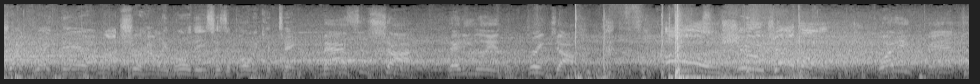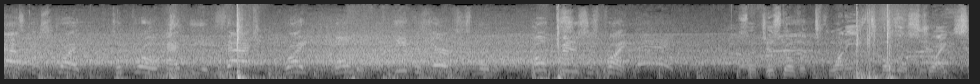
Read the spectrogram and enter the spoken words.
strike right there. I'm not sure how many more of these his opponent can take. Massive shot that he landed. Great job. Oh, huge elbow. What a fantastic strike to throw at the exact right moment. He deserves this moment. Go finish this fight. So Just over 20 total strikes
